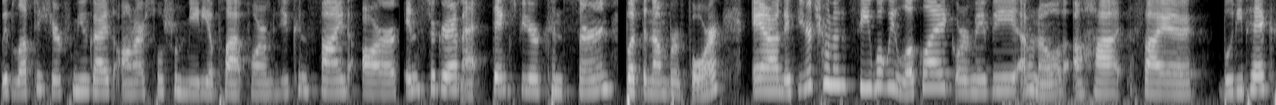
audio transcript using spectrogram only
We'd love to hear from you guys on our social media platforms. You can find our Instagram at Thanks for Your Concern, but the number four. And if you're trying to see what we look like, or maybe, I don't know, a hot fire booty pic,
